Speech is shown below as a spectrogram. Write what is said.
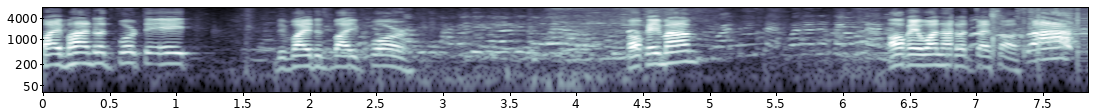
548 divided by 4. Okay, ma'am? 137. Okay, 100 pesos. Ah!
